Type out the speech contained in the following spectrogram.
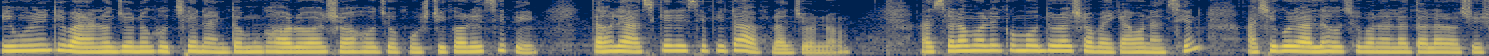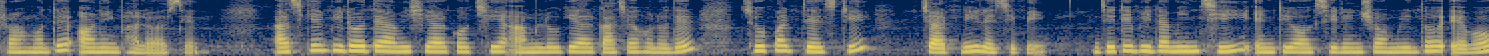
ইমিউনিটি বাড়ানোর জন্য খুঁজছেন একদম ঘরোয়া, সহজ ও পুষ্টিকর রেসিপি। তাহলে আজকের রেসিপিটা আপনার জন্য। আসসালামু আলাইকুম বন্ধুরা, সবাই কেমন আছেন? আশা করি আল্লাহ সুবান আল্লাহ তালার অশেষ রহমতে অনেক ভালো আছেন। আজকের ভিডিওতে আমি শেয়ার করছি আমলকি আর কাঁচা হলুদের সুপার টেস্টি চাটনি রেসিপি যেটি ভিটামিন সি অ্যান্টিঅক্সিডেন্ট সমৃদ্ধ এবং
